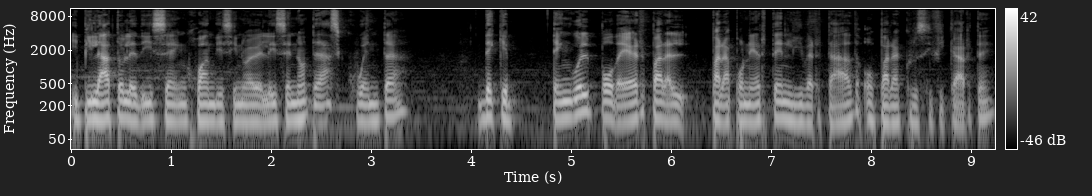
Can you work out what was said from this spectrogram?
Y Pilato le dice en Juan 19, le dice, ¿no te das cuenta de que tengo el poder para, para ponerte en libertad o para crucificarte?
